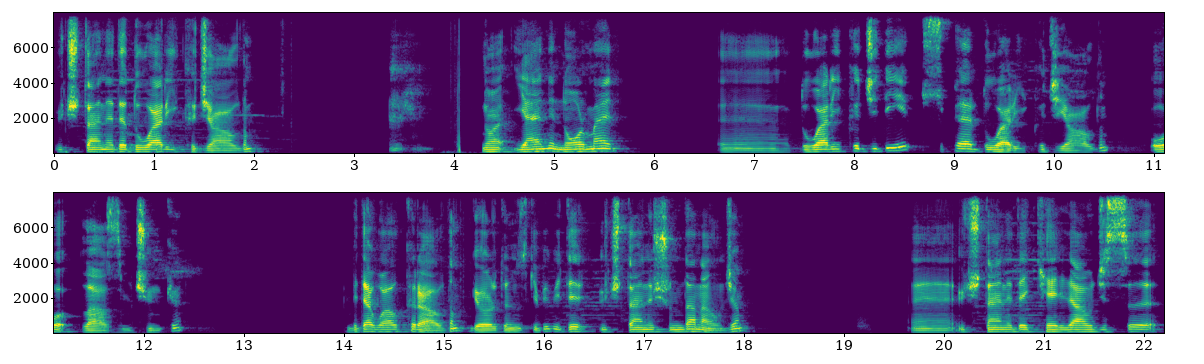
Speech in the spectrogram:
3 tane de duvar yıkıcı aldım. Yani normal eee, duvar yıkıcı değil, süper duvar yıkıcıyı aldım. O lazım çünkü. Bir de Valkyr aldım. Gördüğünüz gibi. Bir de 3 tane şundan alacağım. 3 tane de kelle avcısı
